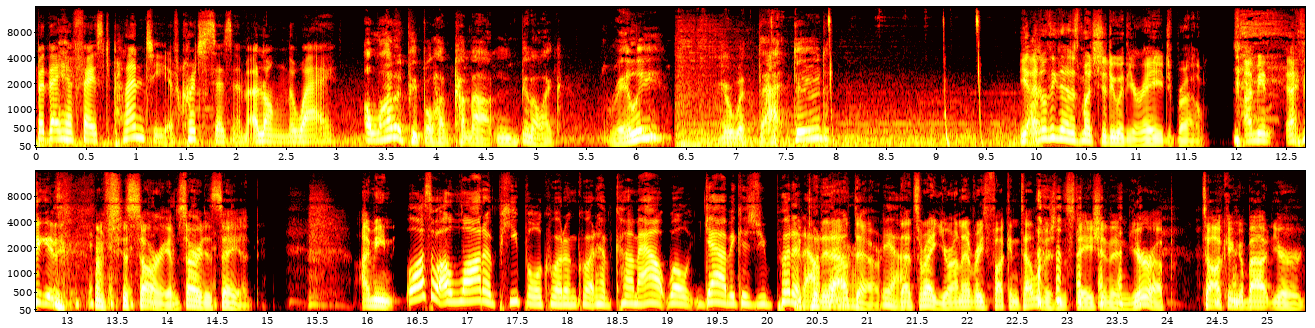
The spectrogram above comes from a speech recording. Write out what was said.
But they have faced plenty of criticism along the way. A lot of people have come out and, you know, like, really? You're with that dude? Yeah, I don't think that has much to do with your age, bro. I mean, I think it, I'm just sorry. I'm sorry to say it. I mean, well, also, a lot of people, quote unquote, have come out. Well, yeah, because you put it you out put it there. out there. Yeah. That's right. You're on every fucking television station in Europe talking about your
